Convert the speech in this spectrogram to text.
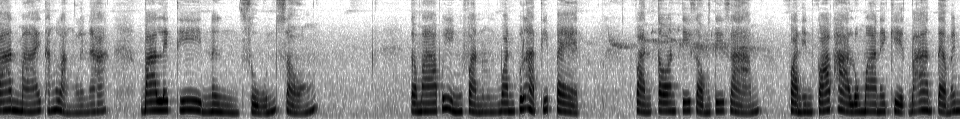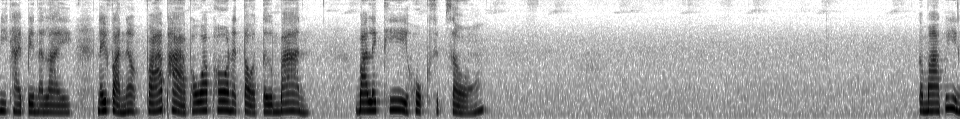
บ้านไม้ทั้งหลังเลยนะคะ บ้านเลขที่ 102 ต่อมาผู้หญิงฝันวันพฤหัสที่ 8 ฝันตอนตีสองตีสามฝันเห็นฟ้าผ่าลงมาในเขตบ้านแต่ไม่มีใครเป็นอะไร ในฝันเนี่ยฟ้าผ่าเพราะว่าพ่อเนี่ยต่อเติมบ้าน บ้านเลขที่62ต่อมาผู้หญิง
